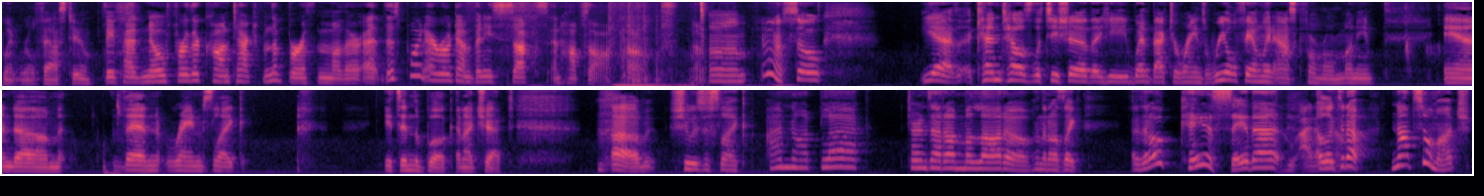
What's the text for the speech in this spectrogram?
went real fast too. They've had no further contact from the birth mother. At this point, I wrote down Benny sucks and hops off. Oh, oh. Um, I don't know, so yeah, Ken tells Letitia that he went back to Rain's real family to ask for more money, and um, then Rain's like, "It's in the book," and I checked. Um, she was just like, "I'm not black. Turns out I'm mulatto," and then I was like, "Is it okay to say that?" I don't looked know. it up. Not so much.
